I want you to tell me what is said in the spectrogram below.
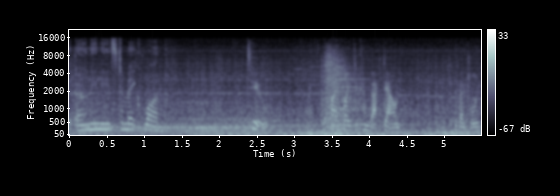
It only needs to make one. Two. I'd like to come back down. Eventually.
